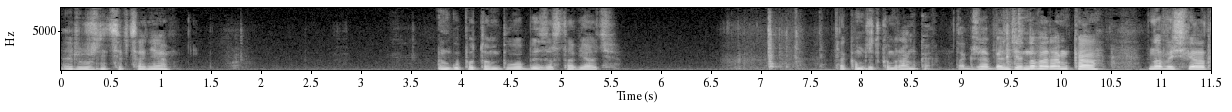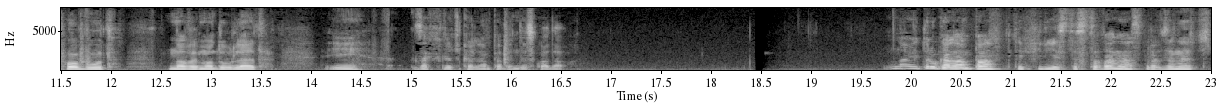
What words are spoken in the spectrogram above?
różnicy w cenie. Głupotą byłoby zostawiać taką brzydką ramkę. Także będzie nowa ramka, nowy światłowód, nowy moduł LED i za chwileczkę lampę będę składał. No i druga lampa w tej chwili jest testowana, sprawdzane czy,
